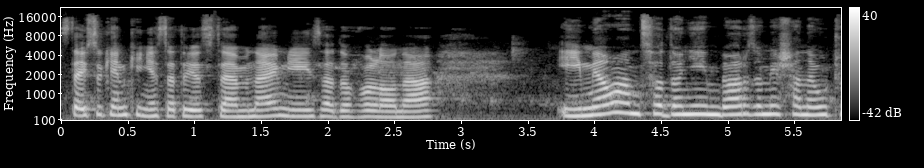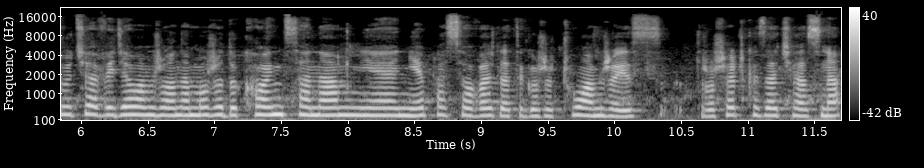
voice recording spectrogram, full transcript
Z tej sukienki niestety jestem najmniej zadowolona. I miałam co do niej bardzo mieszane uczucia. Wiedziałam, że ona może do końca na mnie nie pasować, dlatego że czułam, że jest troszeczkę za ciasna.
